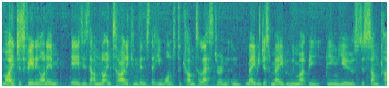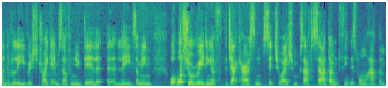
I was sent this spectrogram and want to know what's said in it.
My just feeling on him is is that I'm not entirely convinced that he wants to come to Leicester, and, and maybe just maybe we might be being used as some kind of leverage to try get himself a new deal at, at Leeds. I mean, what what's your reading of the Jack Harrison situation? Because I have to say, I don't think this one will happen.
